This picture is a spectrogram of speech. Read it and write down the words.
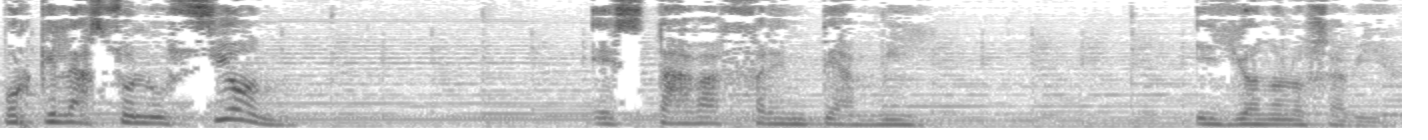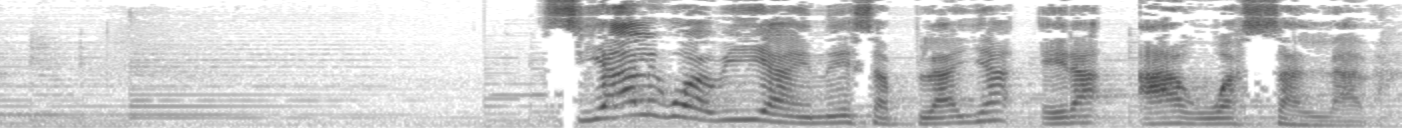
Porque la solución estaba frente a mí. y yo no lo sabía. Si algo había en esa playa era agua salada.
